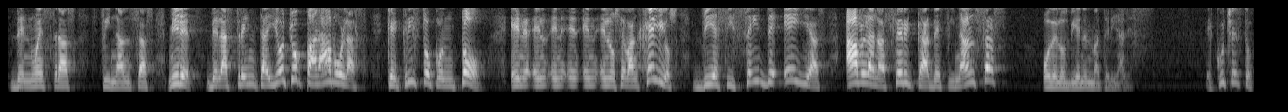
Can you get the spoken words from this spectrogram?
de nuestras finanzas. Mire, de las 38 parábolas que Cristo contó en, los evangelios, 16 de ellas hablan acerca de finanzas o de los bienes materiales. Escucha esto.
